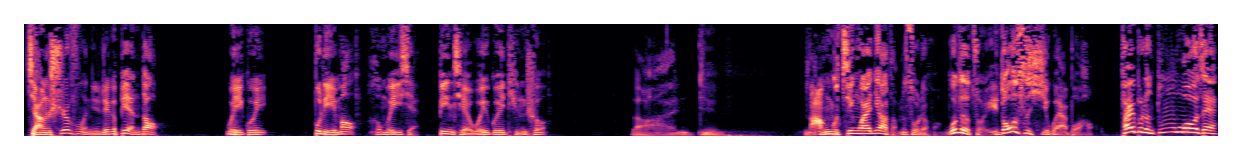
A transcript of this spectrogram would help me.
蒋师傅，你这个变道违规、不礼貌、很危险，并且违规停车。那你那我尽管你要这么说的话，我这最多是习惯不好，他也不能堵我噻，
